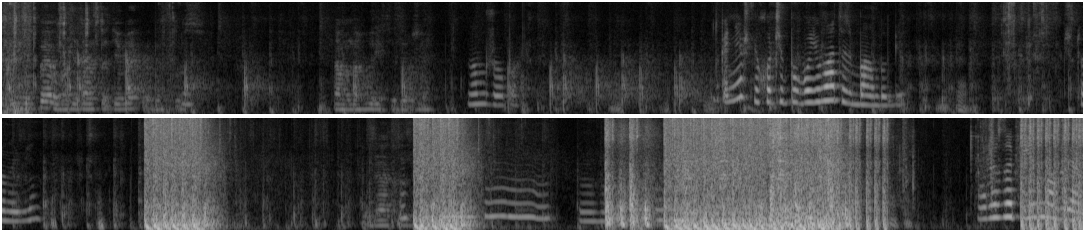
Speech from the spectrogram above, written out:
Він вбив, може зараз тоді викраде хтось. Там на горі хтось завжди. Нам жопа. Звісно, хоче повоювати з Бамблбі. Що не він? Угу. Вже запізно, блін.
